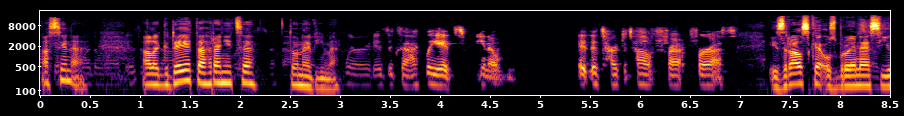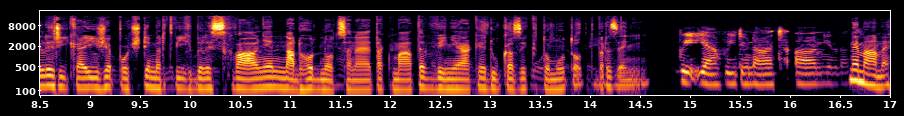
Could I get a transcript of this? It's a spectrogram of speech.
Asi ne. Ale kde je ta hranice, to nevíme. Izraelské ozbrojené síly říkají, že počty mrtvých byly schválně nadhodnocené, tak máte vy nějaké důkazy k tomuto tvrzení? Nemáme.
